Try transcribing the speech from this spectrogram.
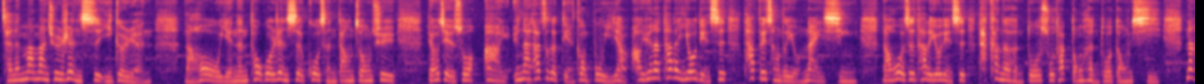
才能慢慢去认识一个人。然后也能透过认识的过程当中去了解说啊，原来他这个点跟我不一样啊，原来他的优点是他非常的有耐心，然后或者是他的优点是他看了很多书，他懂很多东西。那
